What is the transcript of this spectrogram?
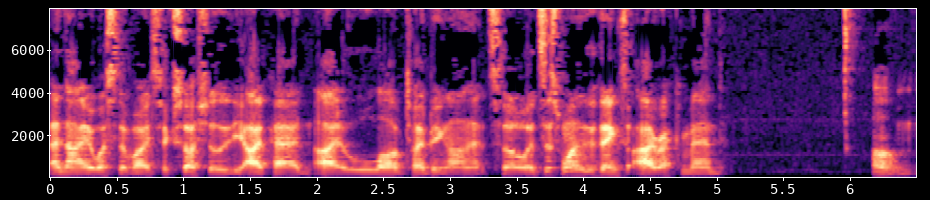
an iOS device, especially the iPad. I love typing on it, so it's just one of the things I recommend um,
